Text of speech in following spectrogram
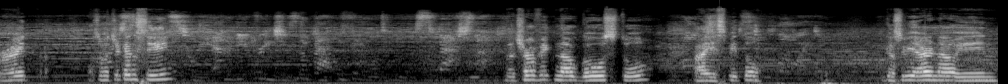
Right? So what you can see, the traffic now goes to ISP2 because we are now in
